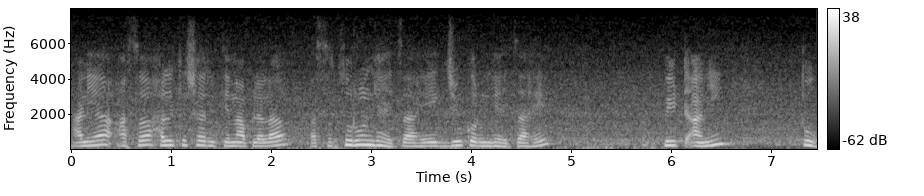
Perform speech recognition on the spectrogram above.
आणि असं हलक्याशा रीतीनं आपल्याला असं चुरून घ्यायचं आहे एकजीव करून घ्यायचं आहे. पीठ आणि तूप.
